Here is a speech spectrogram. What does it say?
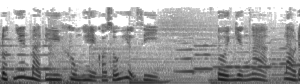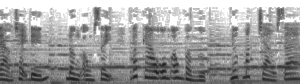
đột nhiên mà đi không hề có dấu hiệu gì. Tôi nghiêng ngả, lảo đảo chạy đến, nâng ông dậy, gắt cao ôm ông vào ngực, nước mắt trào ra.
